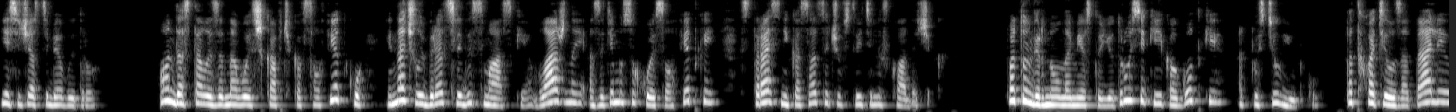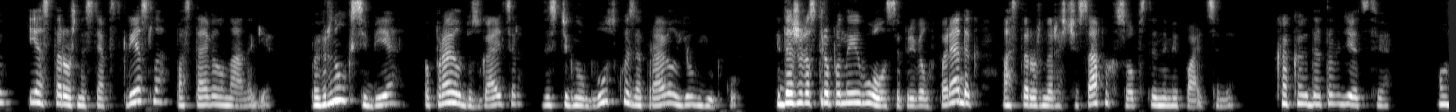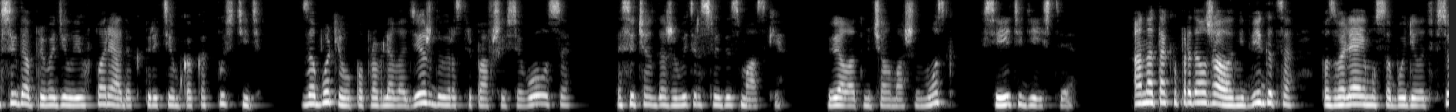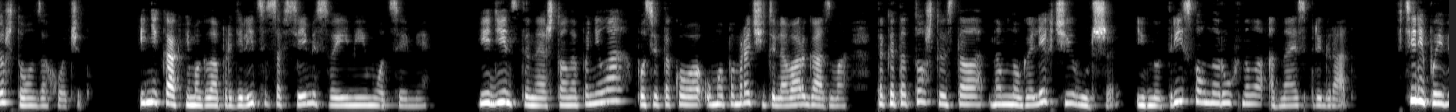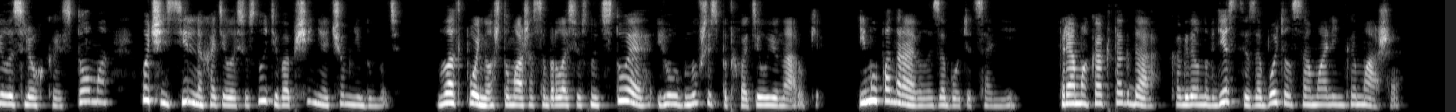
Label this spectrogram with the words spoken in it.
«Я сейчас тебя вытру». Он достал из одного из шкафчиков салфетку и начал убирать следы смазки, влажной, а затем и сухой салфеткой, стараясь не касаться чувствительных складочек. Потом вернул на место ее трусики и колготки, отпустил юбку подхватил за талию и, осторожно сняв с кресла, поставил на ноги. Повернул к себе, поправил бюстгальтер, застегнул блузку и заправил ее в юбку. И даже растрепанные волосы привел в порядок, осторожно расчесав их собственными пальцами. Как когда-то в детстве. Он всегда приводил ее в порядок перед тем, как отпустить. Заботливо поправлял одежду и растрепавшиеся волосы, а сейчас даже вытер следы смазки. Вяло отмечал Машин мозг все эти действия. Она так и продолжала не двигаться, позволяя ему собой делать все, что он захочет. И никак не могла определиться со всеми своими эмоциями. Единственное, что она поняла после такого умопомрачительного оргазма, так это то, что ей стало намного легче и лучше, и внутри словно рухнула одна из преград. В теле появилась легкая стома, очень сильно хотелось уснуть и вообще ни о чем не думать. Влад понял, что Маша собралась уснуть стоя и, улыбнувшись, подхватил ее на руки. Ему понравилось заботиться о ней. Прямо как тогда, когда он в детстве заботился о маленькой Маше.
